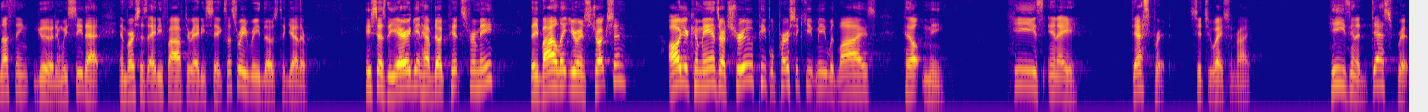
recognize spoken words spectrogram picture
nothing good. And we see that in verses 85 through 86. Let's reread those together. He says, The arrogant have dug pits for me, they violate your instruction. All your commands are true. People persecute me with lies. Help me. He's in a desperate situation, right? He's in a desperate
